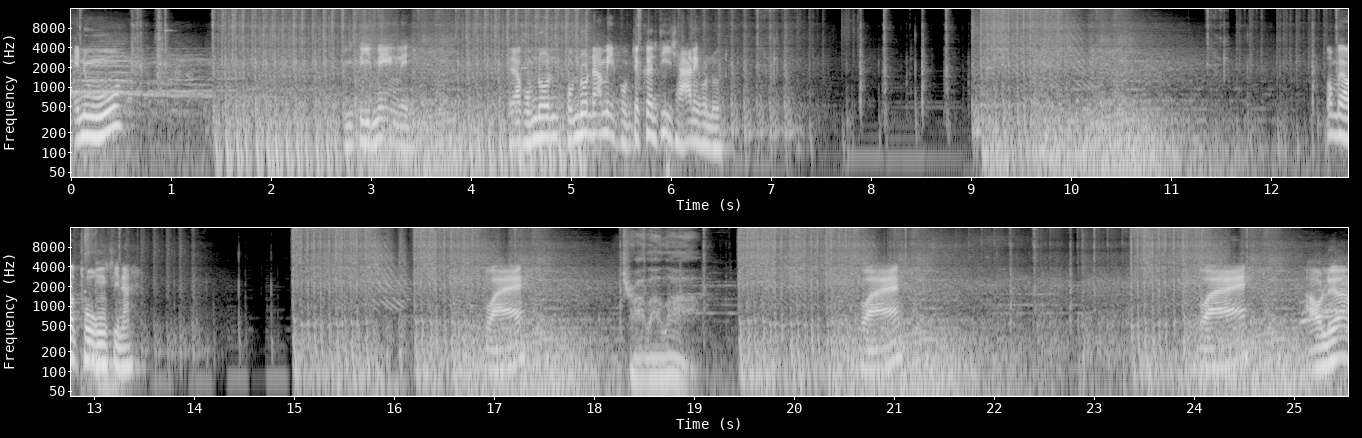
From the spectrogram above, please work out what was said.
ไอ้หนูยิงตีนแม่งเลยเวลาผมโดนผมโดนดาเมจผมจะเคลื่อนที่ช้าเลยคนดูต้องไปเอาธงสินะไหว Tra la la. ไหวไหวเอาเรื่อง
